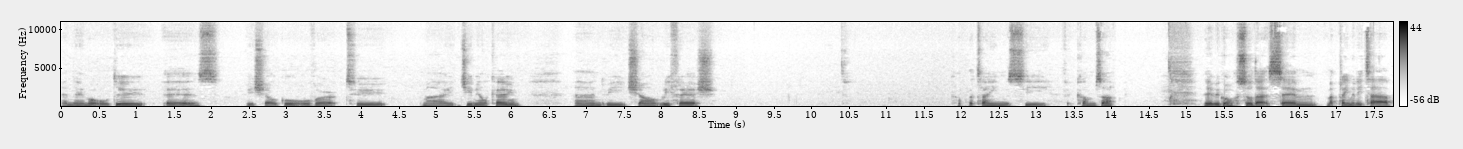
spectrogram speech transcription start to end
And then what we'll do is we shall go over to my Gmail account and we shall refresh a couple of times, see if it comes up. There we go. So that's um, my primary tab,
